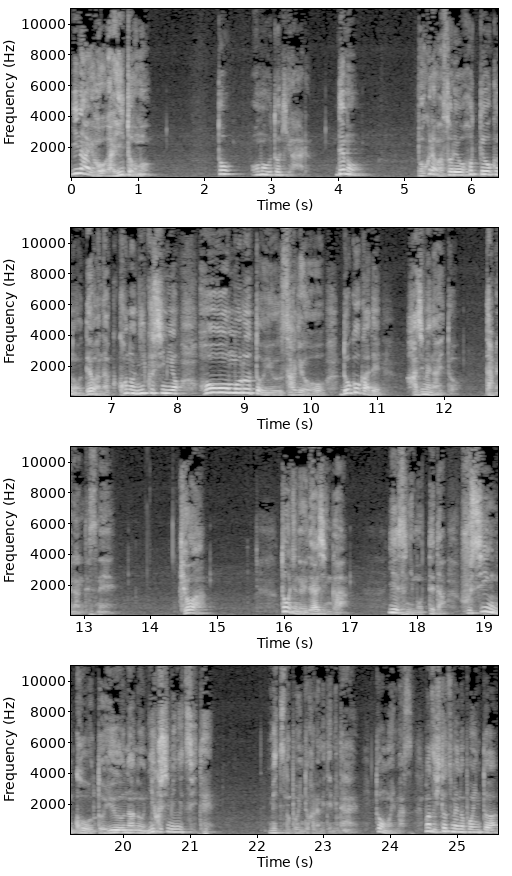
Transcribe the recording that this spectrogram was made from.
いない方がいいと思う。と思う時がある。でも僕らはそれを放っておくのではなくこの憎しみを葬るという作業をどこかで始めないとダメなんですね。今日は当時のユダヤ人がイエスに持ってた不信仰という名の憎しみについて3つのポイントから見てみたいと思います。まず1つ目のポイントは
